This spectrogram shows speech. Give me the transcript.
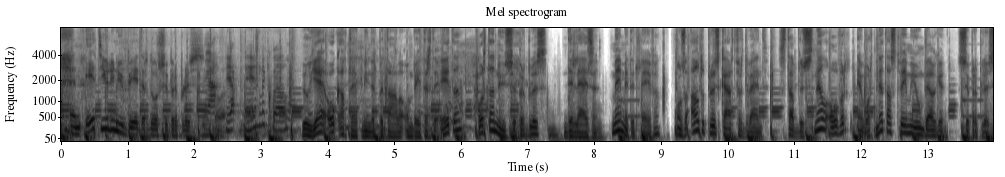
En eten jullie nu beter door superplus? Ja, ja eigenlijk wel. Wil jij ook altijd minder betalen om beter te eten? Word dan nu Superplus. Deleuze. Mee met het leven. Onze Autopluskaart verdwijnt. Stap dus snel over en word net als 2 miljoen Belgen Superplus.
